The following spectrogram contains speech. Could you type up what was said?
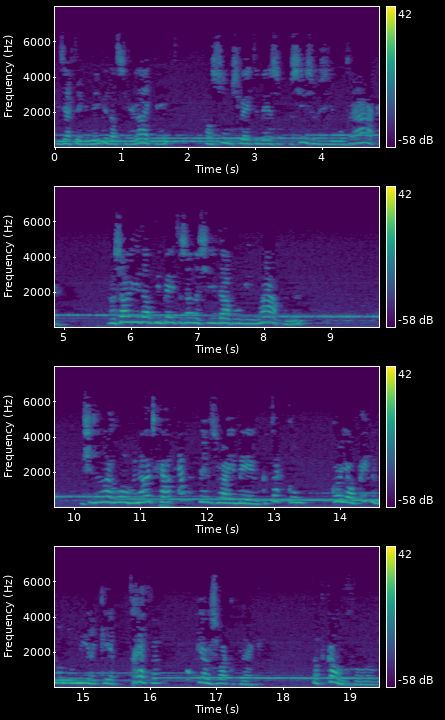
die zegt tegen Minke dat ze gelijk heeft, want soms weten mensen precies hoe ze je moeten raken. Dan zou je dat niet beter zijn als je je daarvoor ging wapenen? Als je er nou gewoon vanuit gaat, elk mens waar je mee in contact komt, kan je op een of andere manier een keer treffen op jouw zwakke plek. Dat kan gewoon.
